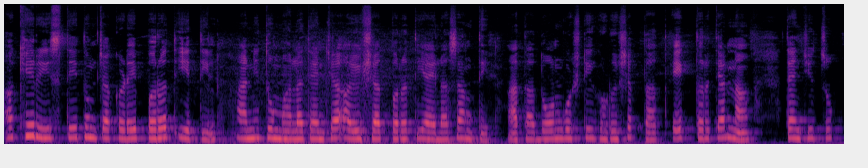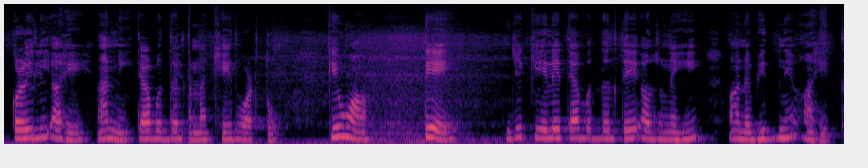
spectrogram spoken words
अखेरीस ते तुमच्याकडे परत येतील आणि तुम्हाला त्यांच्या आयुष्यात परत यायला सांगतील. आता दोन गोष्टी घडू शकतात. एकतर त्यांना त्यांची चूक कळली आहे आणि त्याबद्दल त्यांना खेद वाटतो किंवा ते जे केले त्याबद्दल ते अजूनही अनभिज्ञ आहेत.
